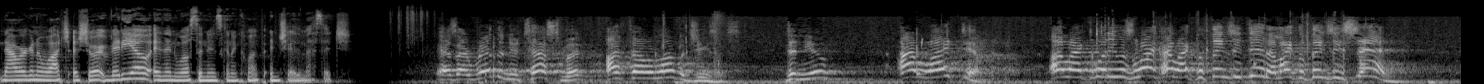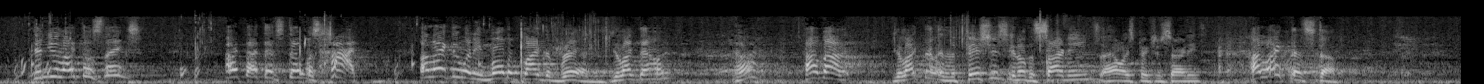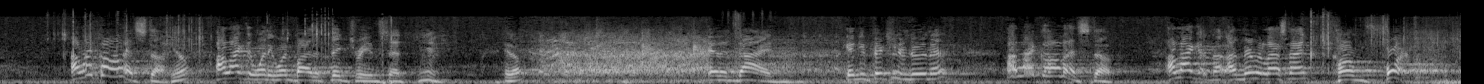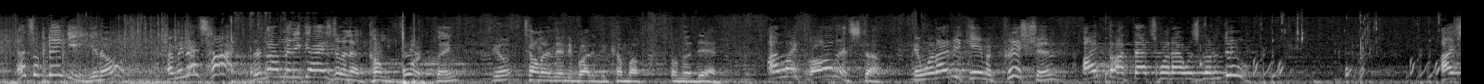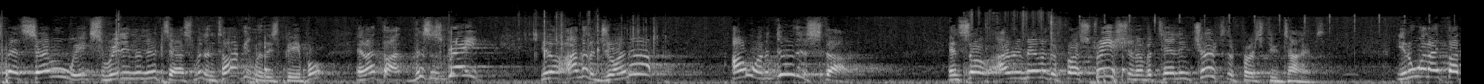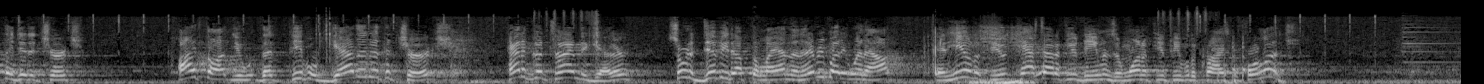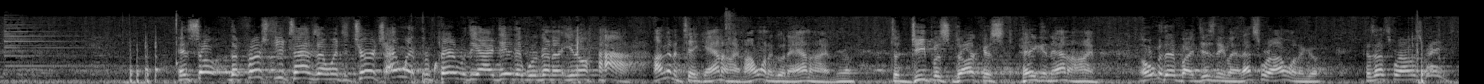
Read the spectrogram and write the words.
Now we're going to watch a short video, and then Wilson is going to come up and share the message. As I read the New Testament, I fell in love with Jesus. Didn't you? I liked him. I liked what he was like. I liked the things he did. I liked the things he said. Didn't you like those things? I thought that stuff was hot. I liked it when he multiplied the bread. Did you like that one? Huh? How about it? Do you like that? And the fishes, you know, the sardines. I always picture sardines. I like that stuff. I like all that stuff, you know. I liked it when he went by the fig tree and said, hmm, you know, and it died. Can you picture him doing that? I like all that stuff. I like it. I remember last night, come forth. That's a biggie, you know. I mean, that's hot. There's not many guys doing that come forth thing, you know, telling anybody to come up from the dead. I like all that stuff. And when I became a Christian, I thought that's what I was going to do. I spent several weeks reading the New Testament and talking with these people, and I thought, this is great. You know, I'm going to join up. I want to do this stuff. And so I remember the frustration of attending church the first few times. You know what I thought they did at church? I thought you, that people gathered at the church, had a good time together, sort of divvied up the land, and everybody went out and healed a few, cast out a few demons, and won a few people to Christ before lunch. And so the first few times I went to church, I went prepared with the idea that we're going to, you know, ha, I'm going to take Anaheim. I want to go to Anaheim, you know, the deepest, darkest pagan Anaheim. Over there by Disneyland. That's where I want to go because that's where I was raised.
